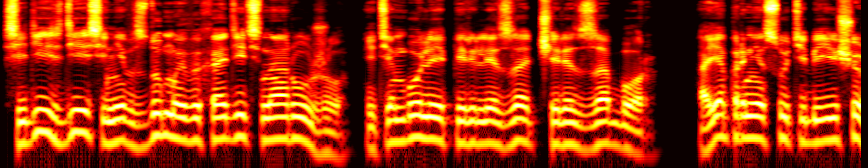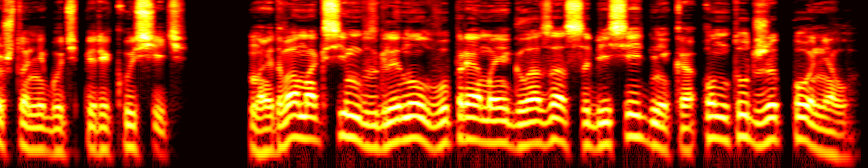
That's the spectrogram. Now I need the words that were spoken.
Сиди здесь и не вздумай выходить наружу, и тем более перелезать через забор, а я принесу тебе еще что-нибудь перекусить». Но едва Максим взглянул в упрямые глаза собеседника, он тут же понял.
